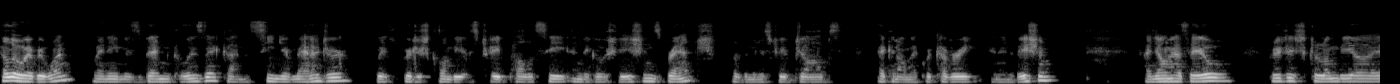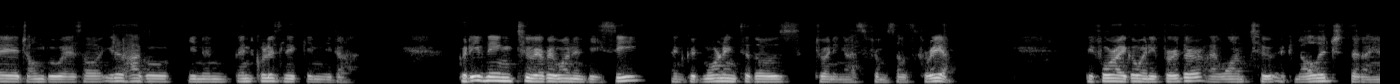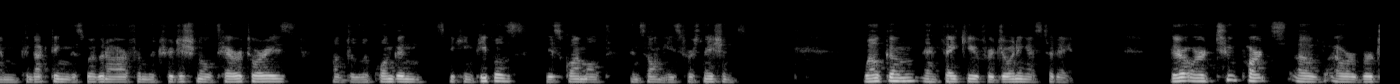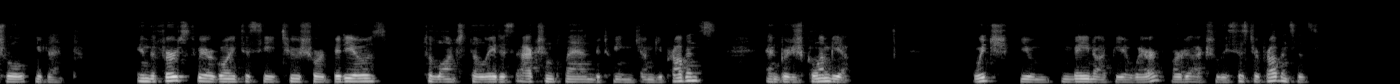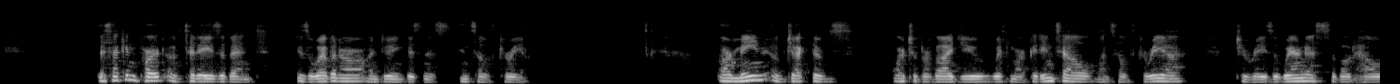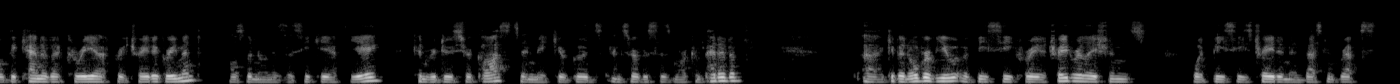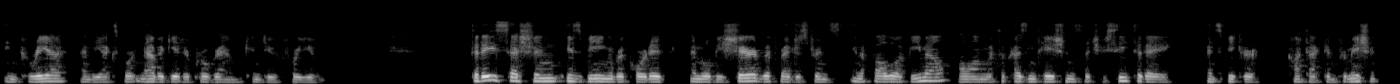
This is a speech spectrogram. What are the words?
Hello, everyone. My name is Ben Koliznik. I'm a senior manager with British Columbia's Trade Policy and Negotiations branch of the Ministry of Jobs, Economic Recovery and Innovation. 안녕하세요. British Columbia의 정부에서 일하고 있는 Ben Koliznik입니다. Good evening to everyone in BC and good morning to those joining us from South Korea. Before I go any further, I want to acknowledge that I am conducting this webinar from the traditional territories of the Lekwungen speaking peoples, the Esquimalt and Songhees First Nations. Welcome and thank you for joining us today. There are two parts of our virtual event. In the first, we are going to see two short videos to launch the latest action plan between Gyeonggi Province and British Columbia which you may not be aware are actually sister provinces. The second part of today's event is a webinar on doing business in South Korea. Our main objectives are to provide you with market intel on South Korea, to raise awareness about how the Canada-Korea Free Trade Agreement, also known as the CKFTA, can reduce your costs and make your goods and services more competitive, uh, give an overview of BC-Korea trade relations, what BC's trade and investment reps in Korea and the Export Navigator program can do for you. Today's session is being recorded and will be shared with registrants in a follow-up email along with the presentations that you see today and speaker contact information.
